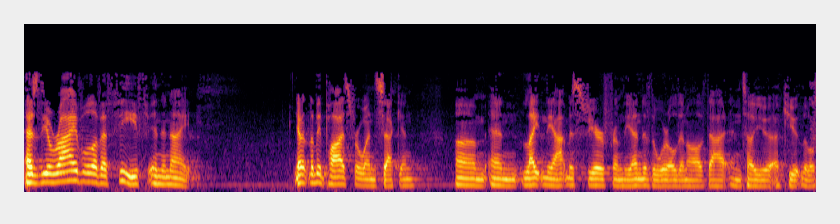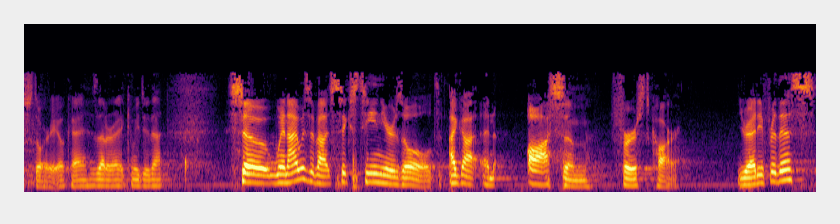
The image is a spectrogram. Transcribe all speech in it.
as the arrival of a thief in the night. Now, let me pause for one second um, and lighten the atmosphere from the end of the world and all of that and tell you a cute little story, okay? Is that all right? Can we do that? So, when I was about 16 years old, I got an awesome first car. You ready for this?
